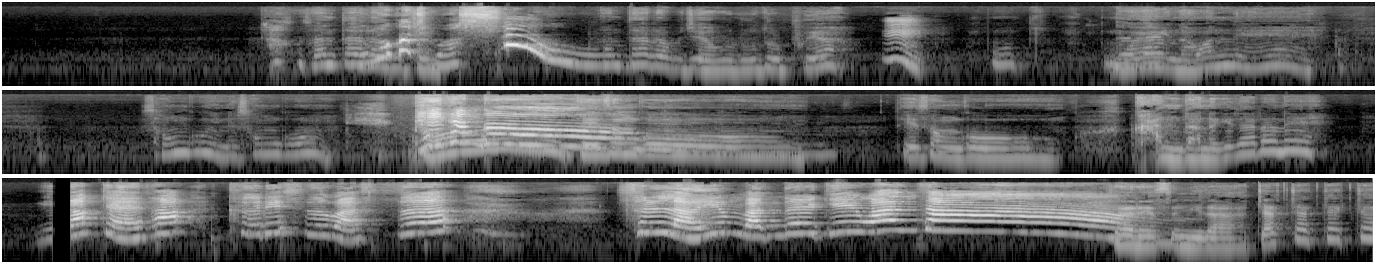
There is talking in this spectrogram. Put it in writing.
산타 할아버지 좋았어. 산타 할아버지하고 루돌프야? 응. 어, 모양이 나왔네. 성공이네 성공. 대성공! 오, 대성공. 대성공. 간단하게 잘하네. 이렇게 해서 크리스마스 슬라임 만들기 완성! 잘했습니다. 짝짝짝짝.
